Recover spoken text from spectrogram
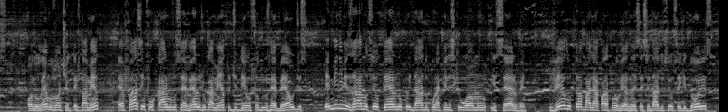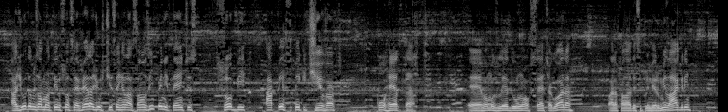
Quando lemos o Antigo Testamento, é fácil enfocarmos o severo julgamento de Deus sobre os rebeldes e minimizarmos seu terno cuidado por aqueles que o amam e servem. Vê-lo trabalhar para prover as necessidades dos seus seguidores ajuda-nos a manter sua severa justiça em relação aos impenitentes sob a perspectiva correta. É, vamos ler do 1 ao 7 agora para falar desse primeiro milagre.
